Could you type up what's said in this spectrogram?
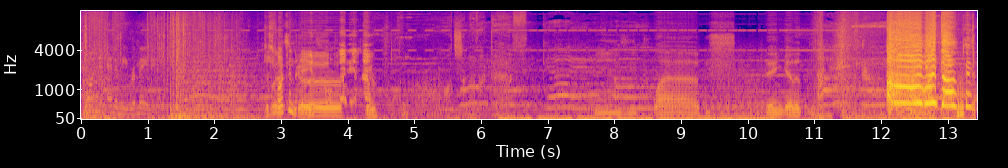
One enemy remaining. Just Let's fucking go. eighth. What's another death? Easy clap. Didn't get it. Oh my god!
